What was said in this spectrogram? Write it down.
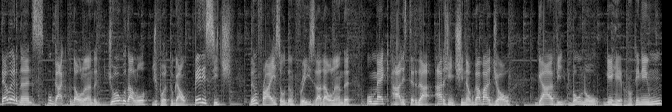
Theo Hernandes, o Gakpo da Holanda, Diogo Dalot de Portugal, Perisic, Dumfries ou Dumfries lá da Holanda, o McAllister da Argentina, o Gavardiol, Gavi, Bono, Guerreiro. Não tem nenhum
